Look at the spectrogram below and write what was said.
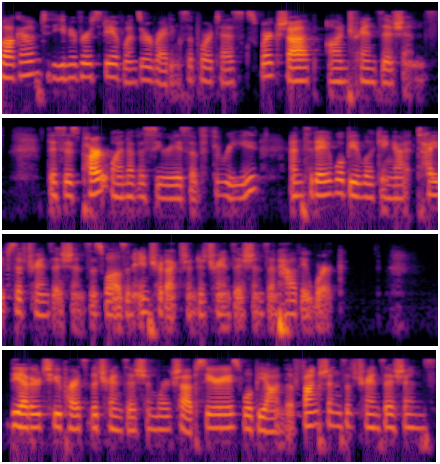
Welcome to the University of Windsor Writing Support Desk's workshop on transitions. This is part one of a series of three, and today we'll be looking at types of transitions as well as an introduction to transitions and how they work. The other two parts of the transition workshop series will be on the functions of transitions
